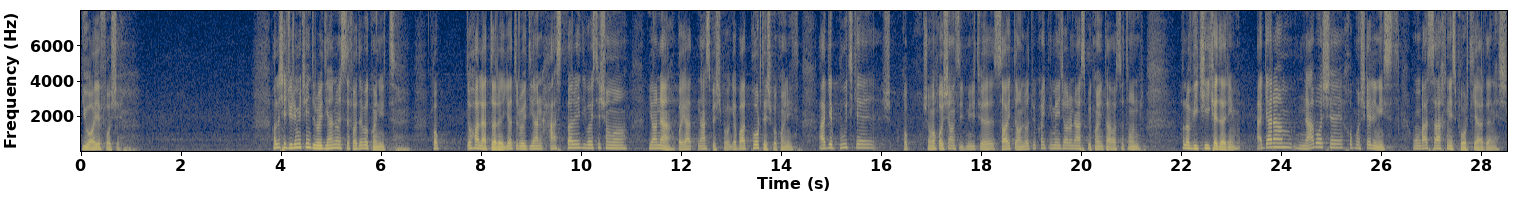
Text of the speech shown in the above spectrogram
UI Phosh ه. حالا چجوری می‌تونید Droidian رو استفاده بکنید؟ خب دو حالت داره. یا Droidian هست برای device شما یا نه. باید نصبش با... یا باید پورتش بکنید. اگه بود که خب شما خوششانسی میرید توی سایت دانلود می‌کنید image ا رو نصب می‌کنید توسط اون حالا wiki که داریم. اگرم نباشه خب مشکلی نیست. اونقدر سخت نیست پورت کردنش.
